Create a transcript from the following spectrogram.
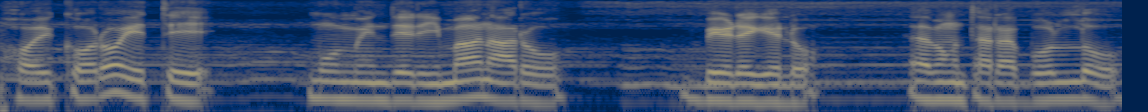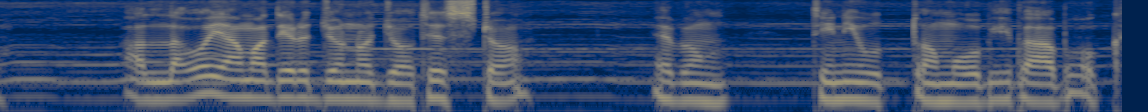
ভয় করো, এতে মোমেনদের ইমান আরও বেড়ে গেল এবং তারা বলল, আল্লাহই আমাদের জন্য যথেষ্ট এবং তিনি উত্তম অভিভাবক।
